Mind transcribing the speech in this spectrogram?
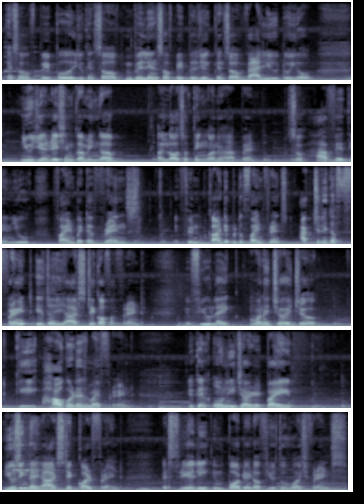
You can serve people you can serve billions of people you can serve value to your new generation coming up. A lots of things gonna happen so have faith in you. Find better friends. If you can't able to find friends actually the friend is the yardstick of a friend. If you like want to judge uh, ki how good is my friend you can only judge it by using the yardstick called friend. It's really important of you to watch friends.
